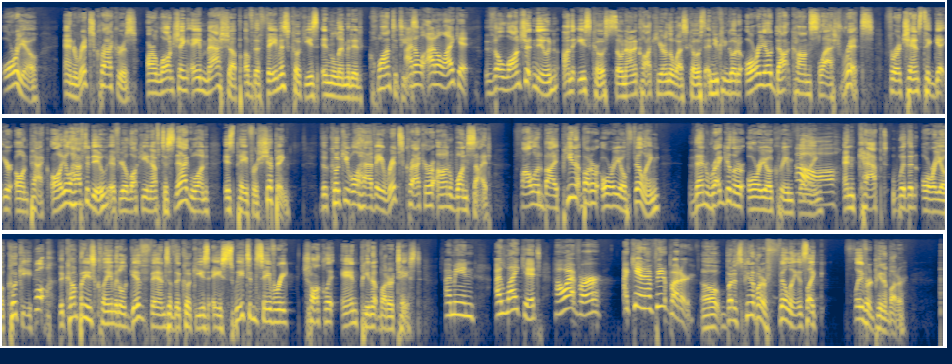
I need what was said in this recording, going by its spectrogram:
Oreo and Ritz Crackers are launching a mashup of the famous cookies in limited quantities. I don't. I don't like it. They'll launch at noon on the East Coast, so nine o'clock here on the West Coast, and you can go to Oreo.com slash Ritz for a chance to get your own pack. All you'll have to do, if you're lucky enough to snag one, is pay for shipping. The cookie will have a Ritz cracker on one side, followed by peanut butter Oreo filling, then regular Oreo cream filling, Aw. and capped with an Oreo cookie. Well- the companies claim it'll give fans of the cookies a sweet and savory chocolate and peanut butter taste. I mean, I like it. However, I can't have peanut butter. Oh, but it's peanut butter filling. It's like flavored peanut butter.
